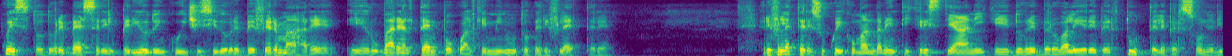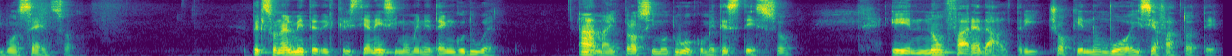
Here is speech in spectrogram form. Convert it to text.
Questo dovrebbe essere il periodo in cui ci si dovrebbe fermare e rubare al tempo qualche minuto per riflettere. Riflettere su quei comandamenti cristiani che dovrebbero valere per tutte le persone di buon senso. Personalmente del cristianesimo me ne tengo due. Ama il prossimo tuo come te stesso e non fare ad altri ciò che non vuoi sia fatto a te.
